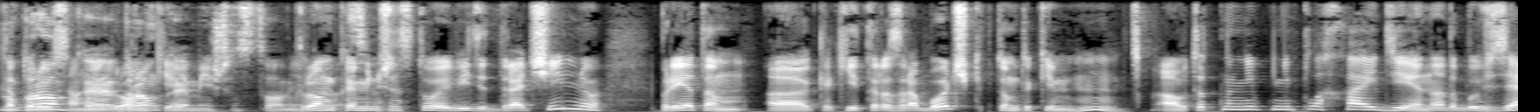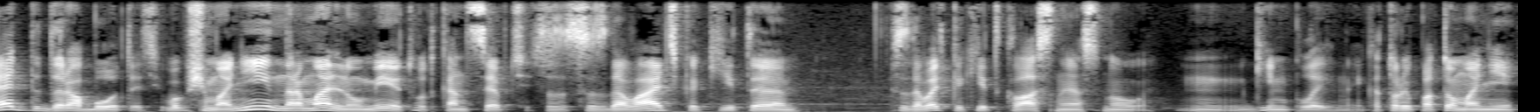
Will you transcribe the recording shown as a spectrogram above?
ну, которые громкое, самые громкие. Громкое меньшинство. Громкое кажется. меньшинство видит дрочильню, при этом э, какие-то разработчики потом такие, М, а вот это не, неплохая идея, надо бы взять да доработать. В общем, они нормально умеют вот концепции создавать какие-то создавать какие-то классные основы геймплейные, которые потом они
